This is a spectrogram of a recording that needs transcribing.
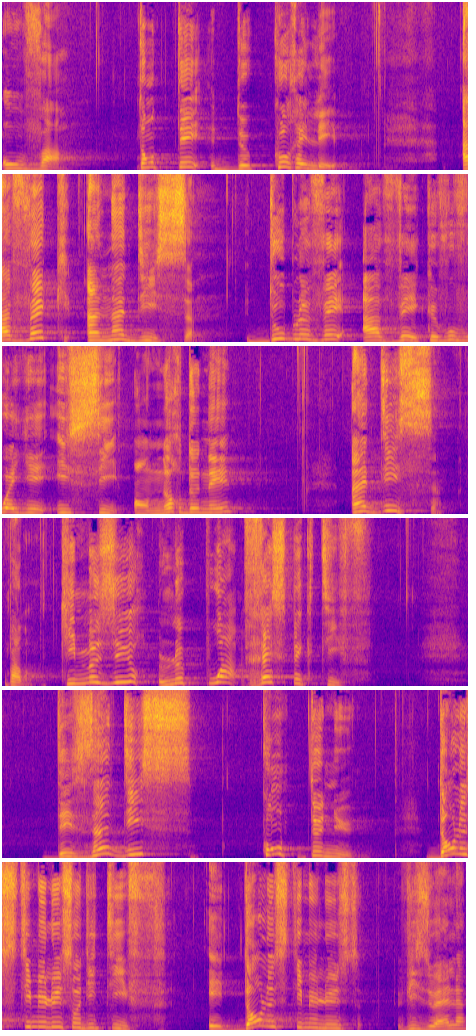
on va tenter de corréler avec un indice WAV que vous voyez ici en ordonnée, indice pardon, qui mesure le poids respectif des indices contenus dans le stimulus auditif et dans le stimulus visuel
